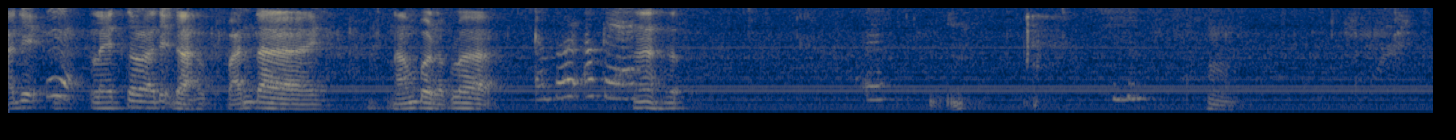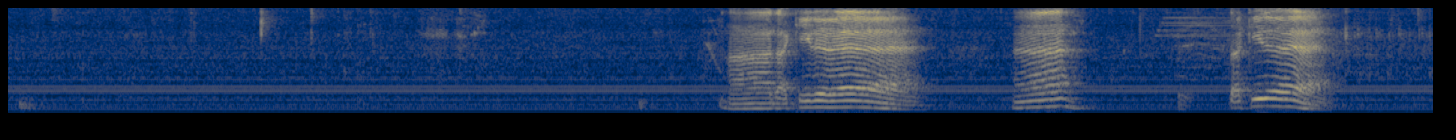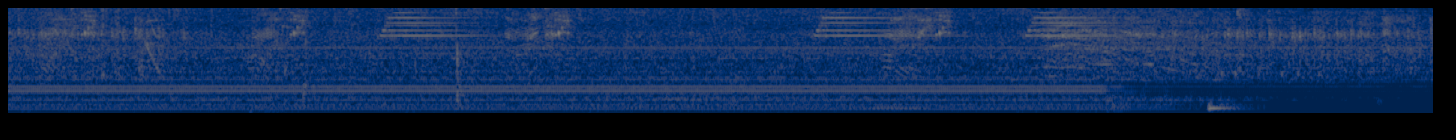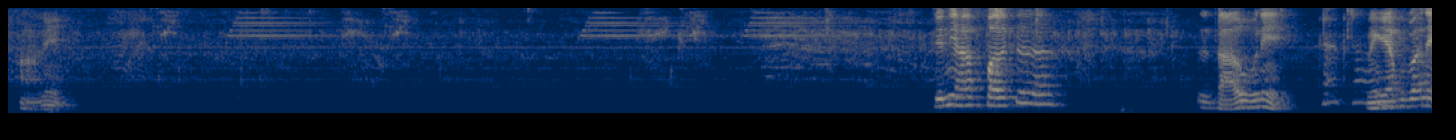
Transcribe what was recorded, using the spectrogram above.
Adik letter adik dah pandai. Number dah pula. Nombor okey. Ha. Hmm. Ha, tak kira eh. Ha? Tak kira eh. Ni. Dia ni hafal ke? Dia tahu ni. Tak tahu. Negeri apa pula ni?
